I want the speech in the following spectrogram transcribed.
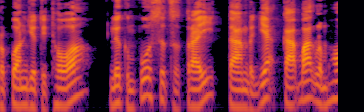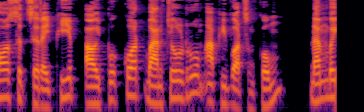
ប្រព័ន្ធយុតិធធលើកកម្ពស់សិទ្ធិស្ត្រីតាមរយៈការបើកលំហសិទ្ធិសេរីភាពឲ្យពួកគាត់បានចូលរួមអភិវឌ្ឍសង្គមដើម្បី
